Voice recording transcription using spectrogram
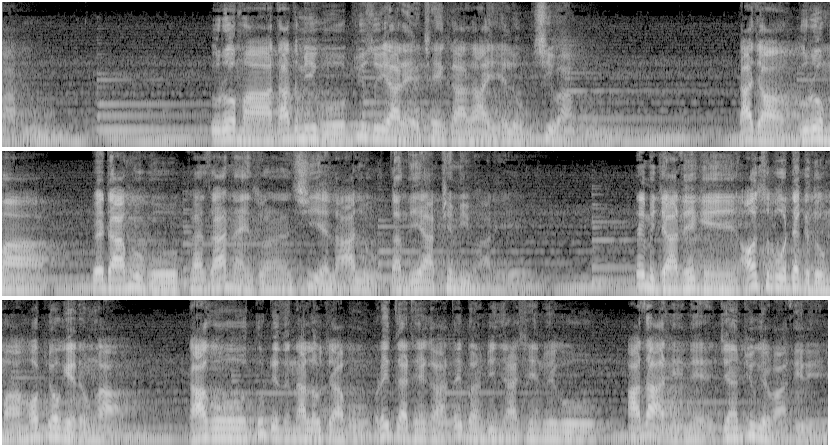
ပါဘူး။သူတို့မှာသားသမီးကို ပြုစုရတဲ့အချိန်ကာလရဲ့လို့မရှိပါဘူး။ဒါကြောင့်သူတို့မှာတွေ့တာမှုကိုခံစားနိုင်စွမ်းရှိရလားလို့တန်တရားဖြစ်မိပါတယ်။ သိပ်မကြသေးခင်အောက်စဖို့တက္ကသိုလ်မှာဟောပြောခဲ့တုန်းကဒါကိုသူတေသနာလုပ်ကြဖို့ပြိဿတ်ထဲကသိပ္ပံပညာရှင်တွေကိုအာသအနေနဲ့ကြံပြုခဲ့ပါသေးတယ်။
